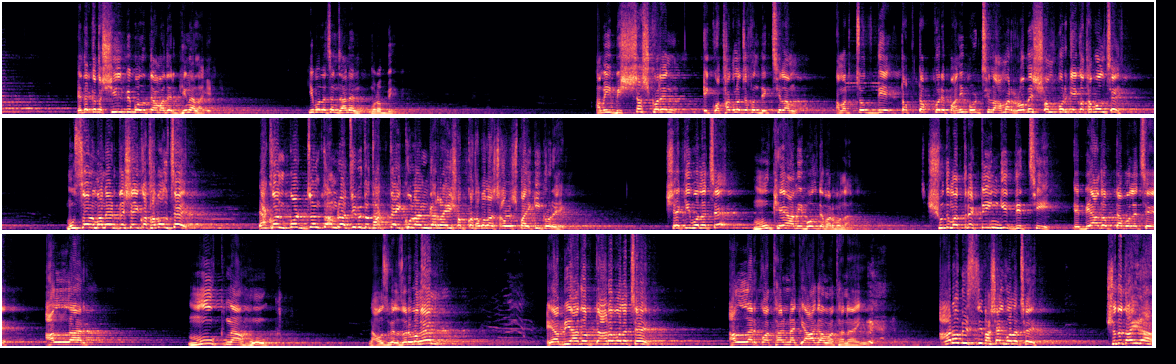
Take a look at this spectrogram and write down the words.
এদেরকে তো শিল্পী বলতে আমাদের ঘৃণা লাগে। কি বলেছেন জানেন মুরব্বী? আমি বিশ্বাস করেন, এই কথাগুলো যখন দেখছিলাম, আমার চোখ দিয়ে টপ টপ করে পানি পড়ছিল, আমার রবের সম্পর্কে এই কথা বলছে। মুসলমানের দেশে এই কথা বলছে। এখন পর্যন্ত আমরা জীবিত থাকতে এই কুলাঙ্গাররা এইসব কথা বলার সাহস পাই কি করে? সে কি বলেছে? মুখে আমি বলতে পারব না। শুধুমাত্র একটি ইঙ্গিত দিচ্ছি, এ বেয়াদবটা বলেছে, আল্লাহর মুখ না হুক। না নাউজবেল জোরে বলেন। এ বিয়াদবটা আরও বলেছে, আল্লাহর কথার নাকি আগা মাথা নাই। আরও বিশ্রী ভাষায় বলেছে শুধু তাই না,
